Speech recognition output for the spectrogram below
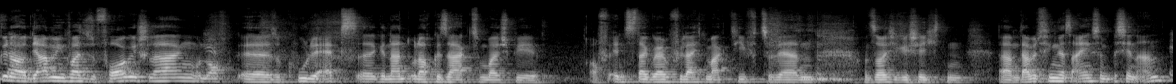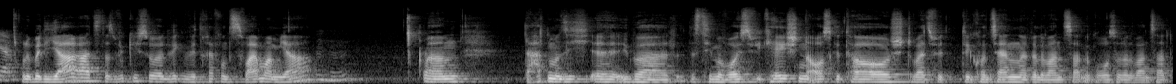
Genau, die haben ihn quasi so vorgeschlagen und auch äh, so coole Apps äh, genannt und auch gesagt, zum Beispiel auf Instagram vielleicht mal aktiv zu werden und solche Geschichten. Ähm, damit fing das eigentlich so ein bisschen an. Ja. Und über die Jahre hat sich das wirklich so entwickelt. Wir treffen uns zweimal im Jahr. Mhm ähm, da hat man sich äh, über das Thema Voicification ausgetauscht, weil es für den Konzern eine Relevanz hat, eine große Relevanz hat.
